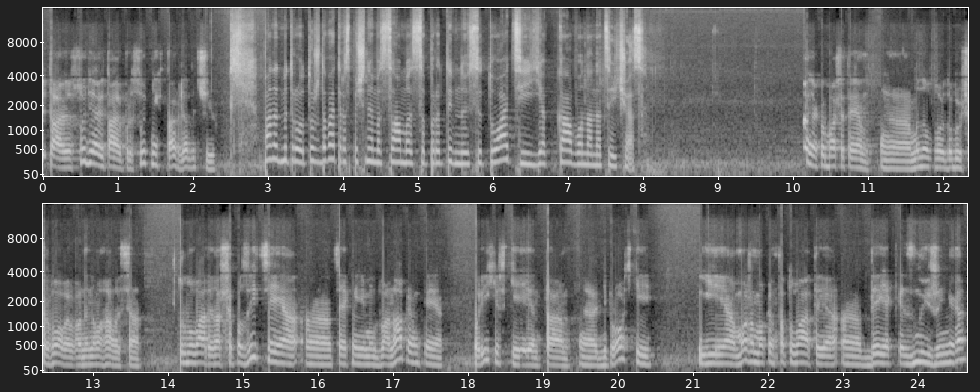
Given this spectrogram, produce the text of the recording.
Вітаю суддя, вітаю присутніх та глядачів. Пане Дмитро, тож давайте розпочнемо саме з оперативної ситуації. Яка вона на цей час? Ну, Як ви бачите, е, минулої доби в чергове вони намагалися штурмувати наші позиції. Е, Це як мінімум два напрямки: Оріхівський та е, Дніпровський. І можемо констатувати деяке зниження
